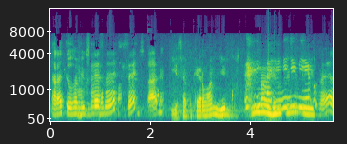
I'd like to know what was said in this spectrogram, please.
Caralho, teus amigos Desnecessário. Isso é porque eram amigos. Imagina inimigo. Né?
